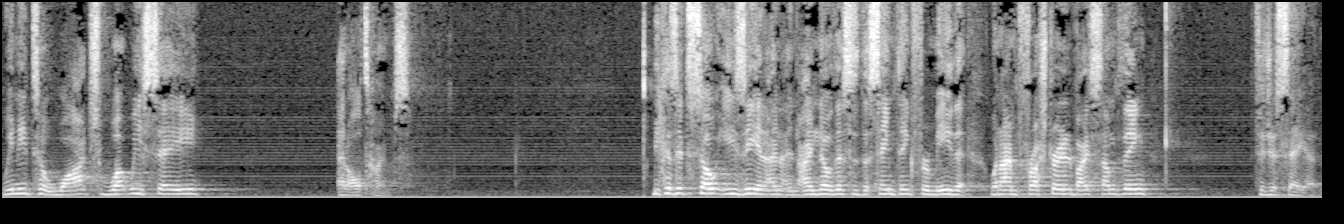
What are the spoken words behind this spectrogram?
We need to watch what we say at all times. Because it's so easy, and I, and I know this is the same thing for me, that when I'm frustrated by something, to just say it,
